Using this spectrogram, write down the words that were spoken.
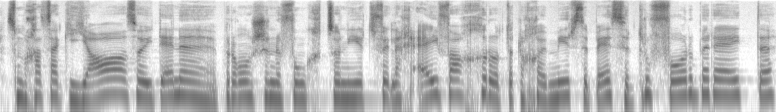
dass man kann sagen ja, so in diesen Branchen funktioniert es vielleicht einfacher oder können wir sie besser darauf vorbereiten?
